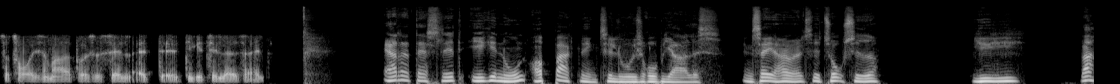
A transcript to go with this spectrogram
så tror jeg så meget på sig selv, at uh, de kan tillade sig alt. Er der da slet ikke nogen opbakning til Luis Rubiales? En sag har jo altid to sider. Jy. Hvad?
